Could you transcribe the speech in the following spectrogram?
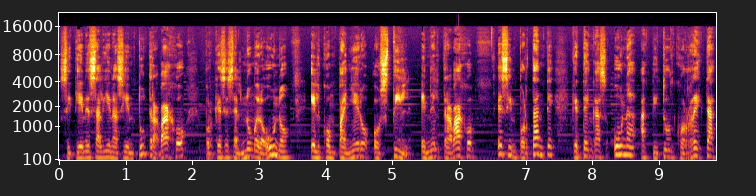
si tienes alguien así en tu trabajo, porque ese es el número uno, el compañero hostil en el trabajo, es importante que tengas una actitud correcta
